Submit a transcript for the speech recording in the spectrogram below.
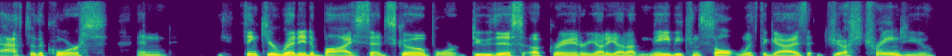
after the course and you think you're ready to buy said scope or do this upgrade or yada yada, maybe consult with the guys that just trained you.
